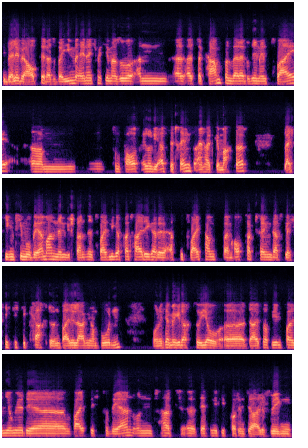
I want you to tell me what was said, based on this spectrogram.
die Bälle behauptet. Also bei ihm erinnere ich mich immer so an, als er kam von Werder Bremen 2 ähm, zum VfL und die erste Trainingseinheit gemacht hat. Gleich gegen Timo Beermann, einen gestandenen Zweitliga-Verteidiger, der ersten Zweikampf beim Auftakttraining, da es gleich richtig gekracht und beide lagen am Boden. Und ich habe mir gedacht, so, yo, äh, da ist auf jeden Fall ein Junge, der weiß sich zu wehren und hat äh, definitiv Potenzial. Deswegen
